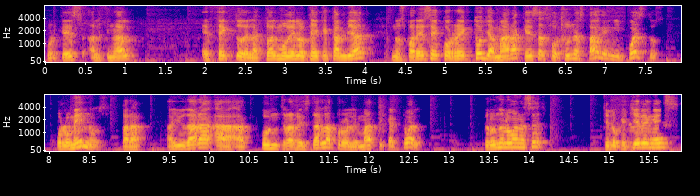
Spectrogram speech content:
porque es al final efecto del actual modelo que hay que cambiar, nos parece correcto llamar a que esas fortunas paguen impuestos, por lo menos para ayudar a contrarrestar la problemática actual pero no lo van a hacer. Si lo que quieren es...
